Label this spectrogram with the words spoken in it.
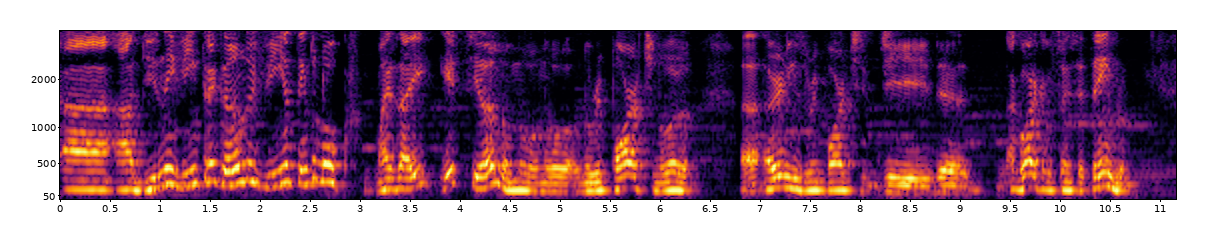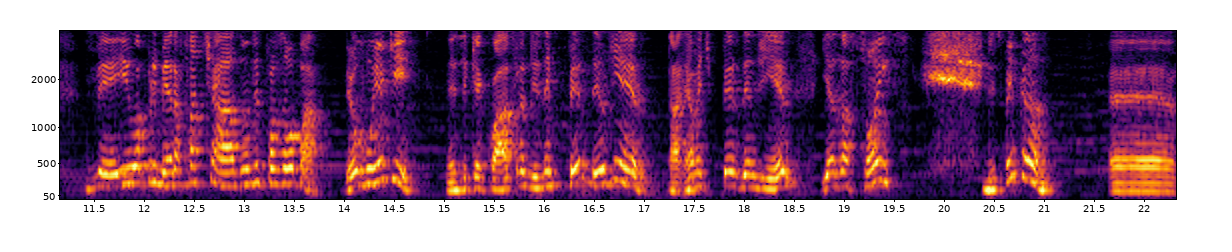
a, a Disney vinha entregando e vinha tendo lucro. Mas aí, esse ano, no, no, no report, no uh, earnings report de, de- agora que aconteceu em setembro, veio a primeira fatiada onde passou, opa, deu ruim aqui. Nesse Q4 a Disney perdeu dinheiro, tá realmente perdendo dinheiro e as ações despencando. É,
